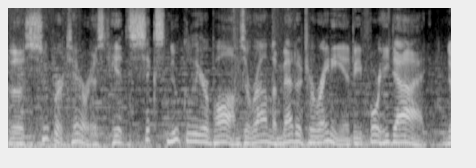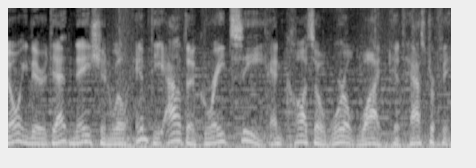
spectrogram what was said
The super terrorist hid six nuclear bombs around the Mediterranean before he died, knowing their detonation will empty out the Great Sea and cause a worldwide catastrophe.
